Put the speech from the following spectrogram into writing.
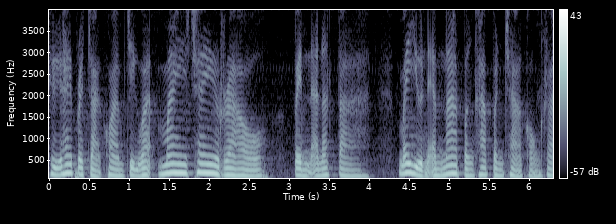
คือให้ประจักษ์ความจริงว่าไม่ใช่เราเป็นอนัตตา ไม่อยู่ในอำนาจบังคับบัญชาของใคร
